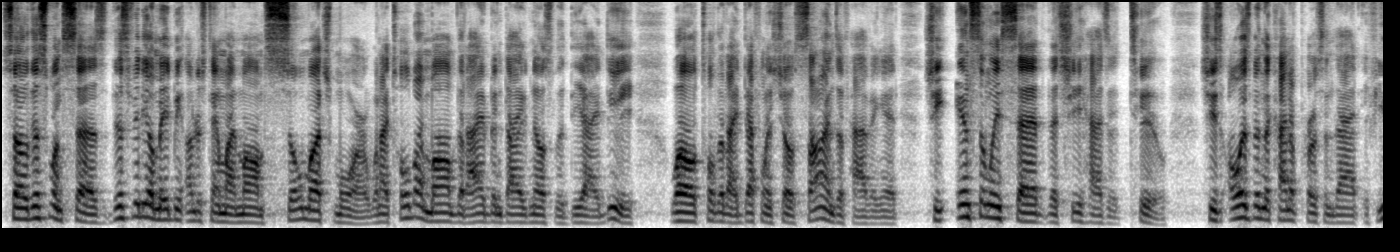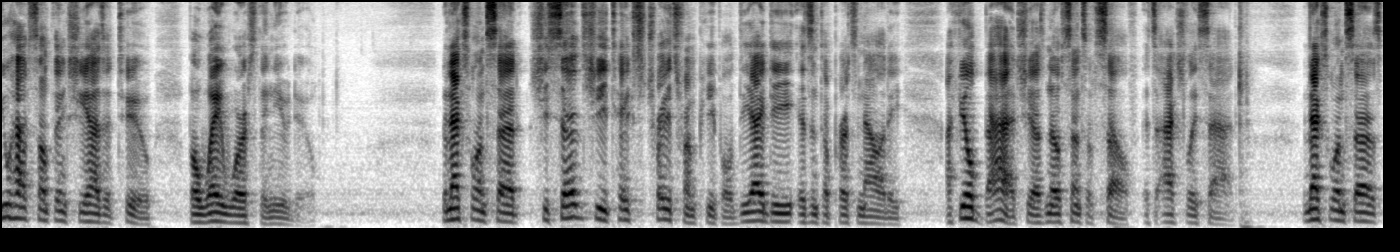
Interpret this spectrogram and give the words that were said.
So this one says, this video made me understand my mom so much more. When I told my mom that I had been diagnosed with DID, well, told that I definitely show signs of having it, she instantly said that she has it too. She's always been the kind of person that if you have something, she has it too, but way worse than you do. The next one said, she said she takes traits from people. DID isn't a personality. I feel bad she has no sense of self. It's actually sad. The next one says,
